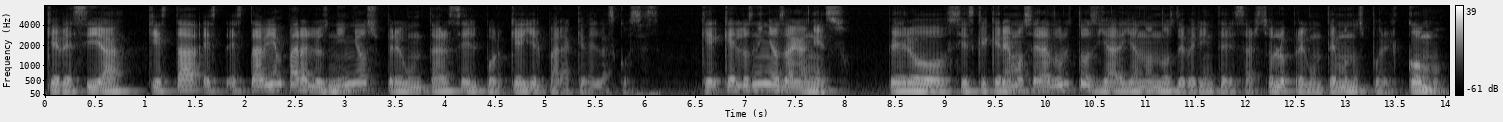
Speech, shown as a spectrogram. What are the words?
que decía que está, está bien para los niños preguntarse el por qué y el para qué de las cosas. Que, que los niños hagan eso. Pero si es que queremos ser adultos ya, ya no nos debería interesar. Solo preguntémonos por el cómo,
